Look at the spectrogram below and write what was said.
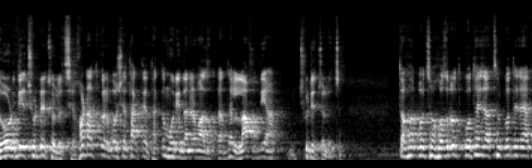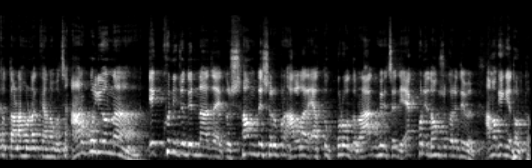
দৌড় দিয়ে ছুটে চলেছে। হঠাৎ করে বসে থাকতে থাকতে মরিদানের মাঝখানে লাফ দিয়ে ছুটে চলেছে। তখন বলছে হজরত কোথায় যাচ্ছেন, কোথায় যায়, এত তাড়াহুড়া কেন? বলছে, আর বলিও না, এক্ষুনি যদি না যায় তো সামদেশের উপর আল্লাহর এত ক্রোধ, রাগ হয়েছে যে এক্ষুনি ধ্বংস করে দেবেন, আমাকে গিয়ে ধরতে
